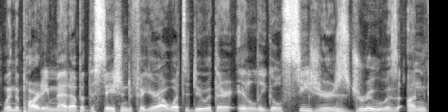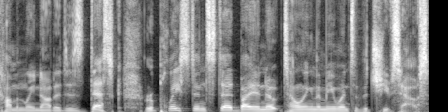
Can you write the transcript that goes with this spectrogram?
When the party met up at the station to figure out what to do with their illegal seizures, Drew was uncommonly not at his desk, replaced instead by a note telling them he went to the chief's house.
